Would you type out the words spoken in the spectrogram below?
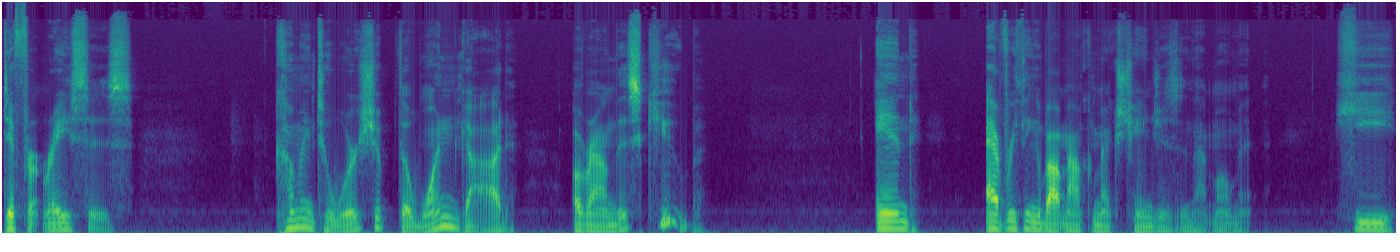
different races, coming to worship the one God around this cube. And everything about Malcolm X changes in that moment. He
